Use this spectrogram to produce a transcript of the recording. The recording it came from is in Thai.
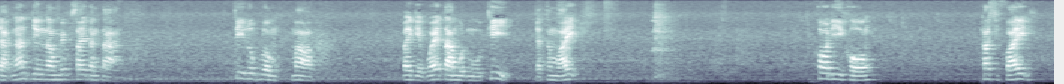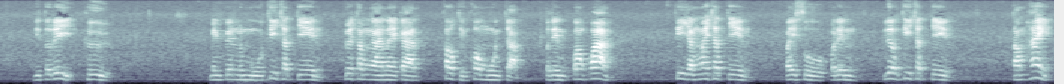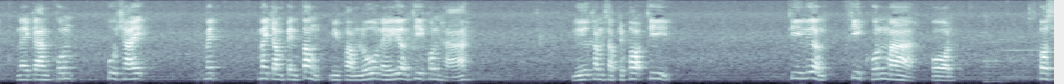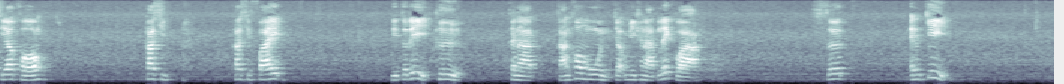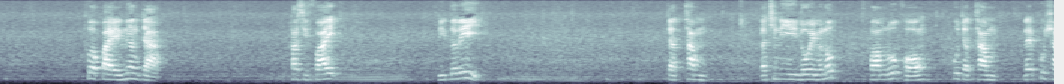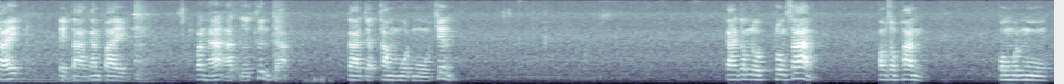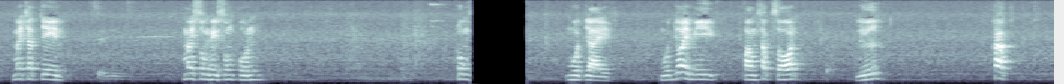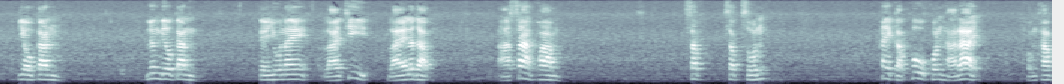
จากนั้นจึงนำเว็บไซต์ต่างๆ ที่รวบรวมมาไปเก็บไว้ตามหมวดหมู่ที่จัดทำไว้ ข้อดีของ Classify Dictionary คือแบ่งเป็นหมวดหมู่ที่ชัดเจนช่วยทำงานในการเข้าถึงข้อมูลจากประเด็นกว้างๆ ที่ยังไม่ชัดเจนไปสู่ประเด็นเรื่องที่ชัดเจนทำให้ในการค้นผู้ใช้ไม่ไม่จำเป็นต้องมีความรู้ในเรื่องที่ค้นหา หรือคำศัพท์เฉพาะที่ ที่เรื่องที่ค้นมาก่อน ข้อเสียของ Classif- Classify Dictionary คือขนาดฐานข้อมูลจะมีขนาดเล็กกว่า Search Engine ทั่วไปเนื่องจาก Classify Dictionary จัดทำรัชนีโดยมนุษย์ความรู้ของผู้จัดทำและผู้ใช้แตกต่างกันไป ปัญหาอาจเกิดขึ้นจากการจัดทำหมวดหมู่ เช่น การกำหนดโครงสร้างความสัมพันธ์ของหมวดหมู่ไม่ชัดเจน ไม่สมเหตุสมผล โครงหมวดใหญ่ หมวดย่อยมีความซับซ้อน หรือภาพเกี่ยวกัน เรื่องเดียวกัน แต่อยู่ในหลายที่หลายระดับอาจสร้างความสับสน ให้กับผู้ค้นหาได้ผมครับ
